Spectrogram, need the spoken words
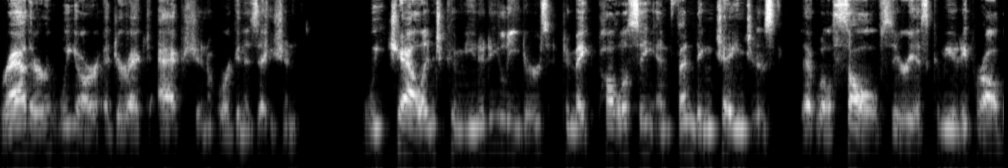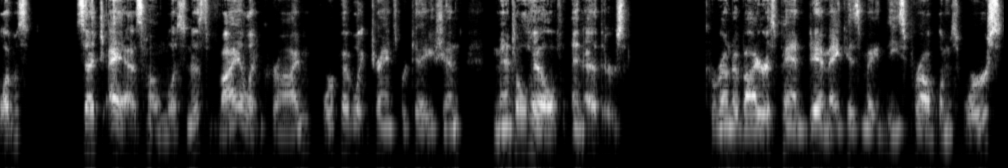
Rather, we are a direct action organization. We challenge community leaders to make policy and funding changes that will solve serious community problems such as homelessness, violent crime, poor public transportation, mental health, and others. Coronavirus pandemic has made these problems worse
